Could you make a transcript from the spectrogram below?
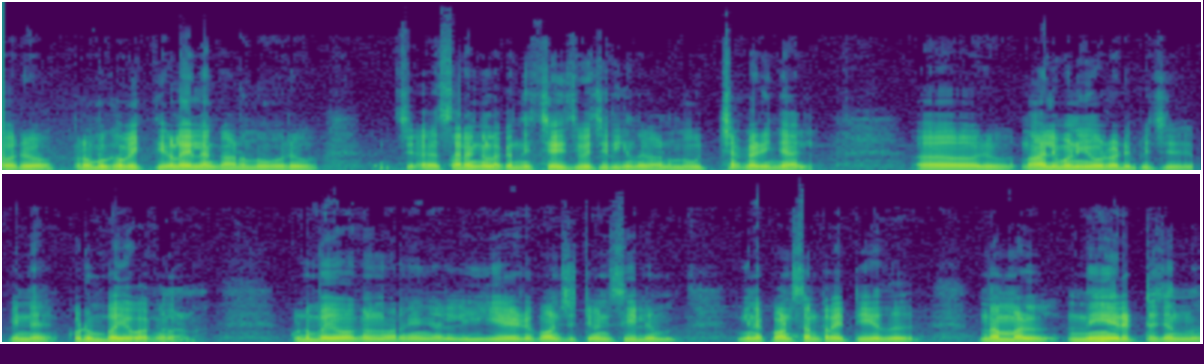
ഓരോ പ്രമുഖ വ്യക്തികളെല്ലാം കാണുന്നു. ഓരോ സ്ഥലങ്ങളൊക്കെ നിശ്ചയിച്ച് വെച്ചിരിക്കുന്നത് കാണുന്നു. ഉച്ച കഴിഞ്ഞാൽ ഒരു നാല് മണിയോടടുപ്പിച്ച് പിന്നെ കുടുംബയോഗങ്ങളാണ്. കുടുംബയോഗങ്ങൾ എന്ന് പറഞ്ഞു കഴിഞ്ഞാൽ ഈ ഏഴ് കോൺസ്റ്റിറ്റ്യുവൻസിയിലും ഇങ്ങനെ കോൺസെൻട്രേറ്റ് ചെയ്ത് നമ്മൾ നേരിട്ട് ചെന്ന്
